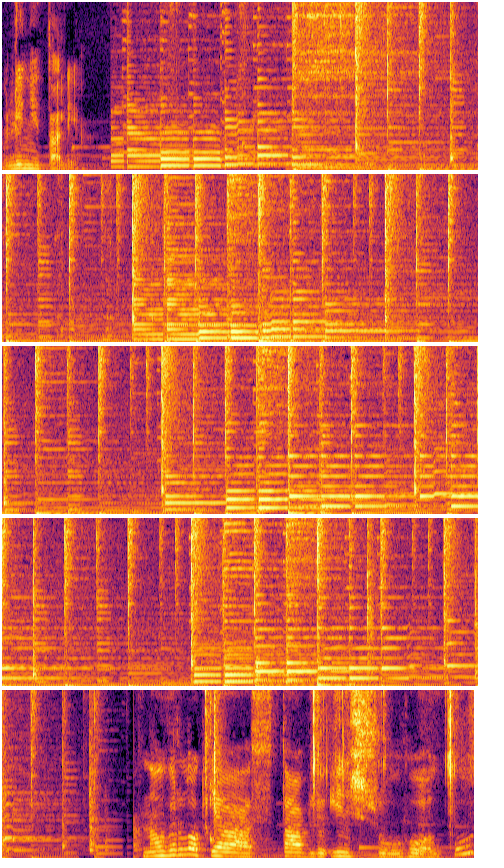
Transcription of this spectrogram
в лінії талії. Я ставлю іншу голку.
